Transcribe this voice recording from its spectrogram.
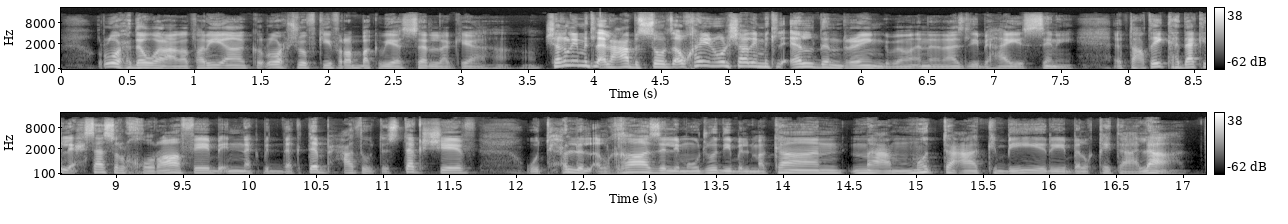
روح دور على طريقك روح شوف كيف ربك بيسر لك إياها. شغلي مثل ألعاب ال Souls أو خلينا نقول شغلي مثل Elden Ring بما انها نازله بهاي السنة. بتعطيك هداك الإحساس الخرافي بإنك بدك تبحث وتستكشف وتحل الألغاز اللي موجودة بالمكان مع متعة كبيرة بالقتالات.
